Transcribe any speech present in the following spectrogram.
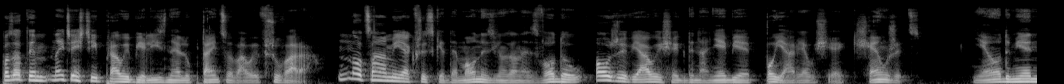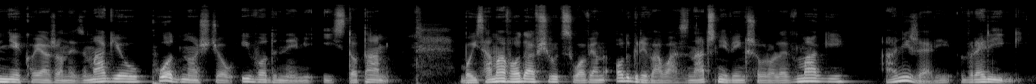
Poza tym najczęściej prały bieliznę lub tańcowały w szuwarach. Nocami, jak wszystkie demony związane z wodą, ożywiały się, gdy na niebie pojawiał się księżyc. Nieodmiennie kojarzony z magią, płodnością i wodnymi istotami. Bo i sama woda wśród Słowian odgrywała znacznie większą rolę w magii aniżeli w religii.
